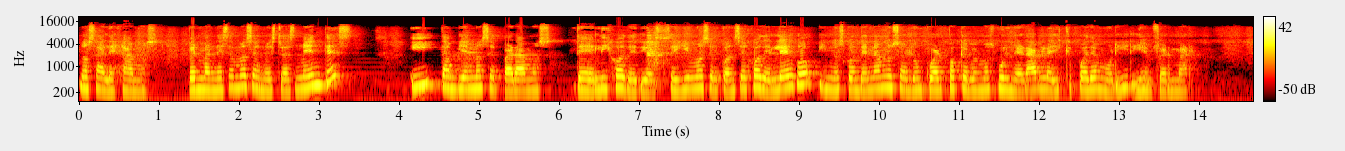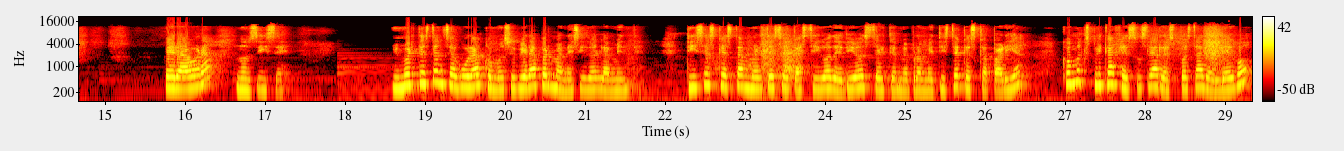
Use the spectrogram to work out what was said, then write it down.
nos alejamos. Permanecemos en nuestras mentes y también nos separamos del Hijo de Dios. Seguimos el consejo del ego y nos condenamos solo un cuerpo que vemos vulnerable y que puede morir y enfermar. Pero ahora nos dice, mi muerte es tan segura como si hubiera permanecido en la mente. ¿Dices que esta muerte es el castigo de Dios del que me prometiste que escaparía? ¿Cómo explica Jesús la respuesta del ego?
